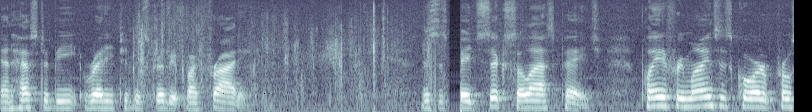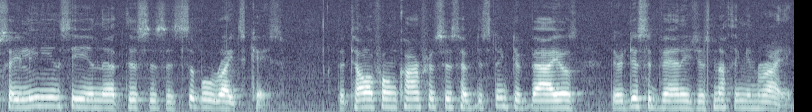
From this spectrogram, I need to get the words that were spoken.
and has to be ready to distribute by Friday. This is page six, the last page. Plaintiff reminds his court of pro se leniency in that this is a civil rights case. The telephone conferences have distinctive values their disadvantage is nothing in writing.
